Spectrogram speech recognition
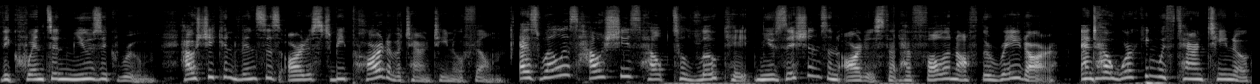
the Quentin Music Room, how she convinces artists to be part of a Tarantino film, as well as how she's helped to locate musicians and artists that have fallen off the radar, and how working with Tarantino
